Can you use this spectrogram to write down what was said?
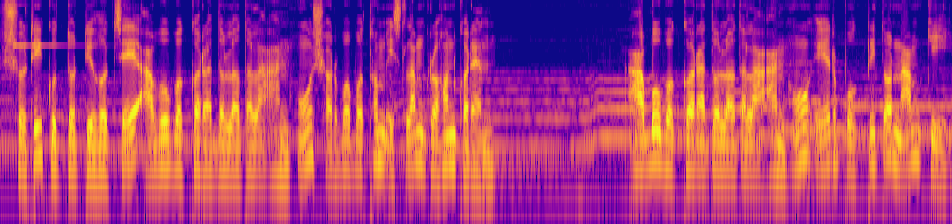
সঠিক উত্তরটি হচ্ছে আবু বক্কর আদুল্লাহ আনহু সর্বপ্রথম ইসলাম গ্রহণ করেন। আবু বক্কর আদুল্লাহ আনহু এর প্রকৃত নাম কি?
